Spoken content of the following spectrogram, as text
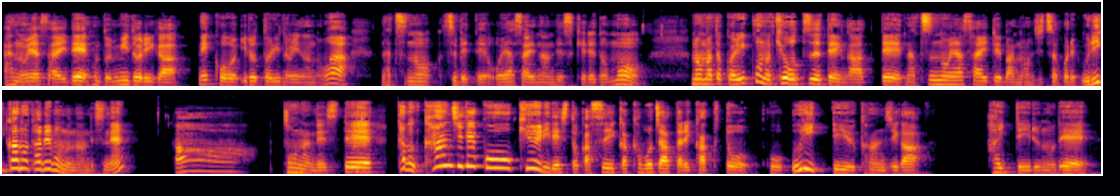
あの、お野菜で、本当に緑がね、こう、色とりどりなのは、夏の食べ物お野菜なんですけれども、まあ、またこれ一個の共通点があって、夏の野菜といえば、あの、実はこれ、ウリ科の食べ物なんですね。ああ。そうなんです。で、多分漢字でこう、きゅうりですとかスイカ、かぼちゃあったり書くと、こう、ウリっていう漢字が入っているので、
